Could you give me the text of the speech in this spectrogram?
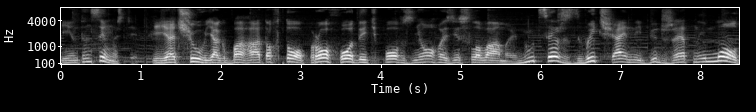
і інтенсивності. Я чув, як багато хто проходить повз нього зі словами: ну це ж звичайний бюджетний молд,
